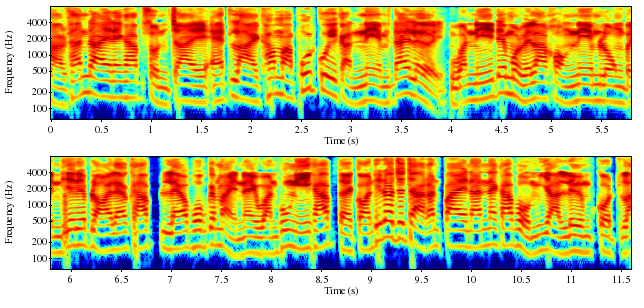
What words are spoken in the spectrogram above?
หากท่านใดนะครับสนใจแอดไลน์เข้ามาพูดคุยกับเนมได้เลย วันนี้ได้หมดเวลาของเนมลงเป็นที่เรียบร้อยแล้วครับ แล้วพบกันใหม่ในวันพรุ่งนี้ครับ แต่ก่อนที่เราจะจากกันไปนั้นนะครับผมอย่าลืมกดไล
